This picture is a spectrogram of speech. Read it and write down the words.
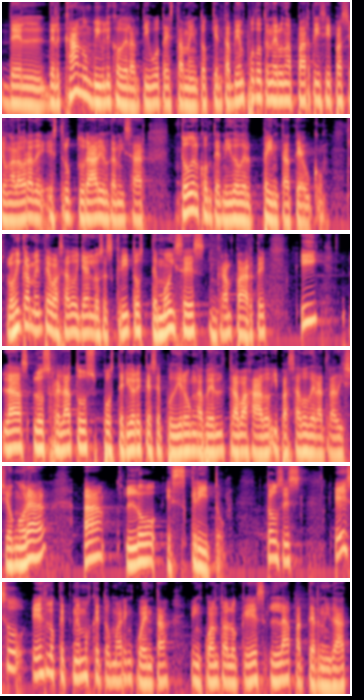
del, del, canon bíblico del Antiguo Testamento, quien también pudo tener una participación a la hora de estructurar y organizar todo el contenido del Pentateuco. Lógicamente basado ya en los escritos de Moisés en gran parte y las, los relatos posteriores que se pudieron haber trabajado y pasado de la tradición oral a lo escrito. Entonces, eso es lo que tenemos que tomar en cuenta en cuanto a lo que es la paternidad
